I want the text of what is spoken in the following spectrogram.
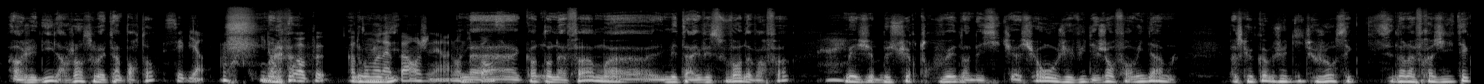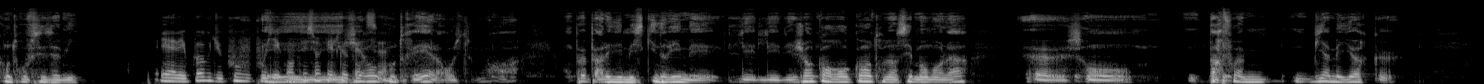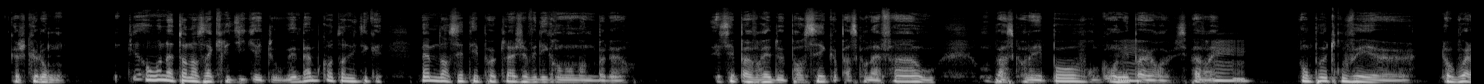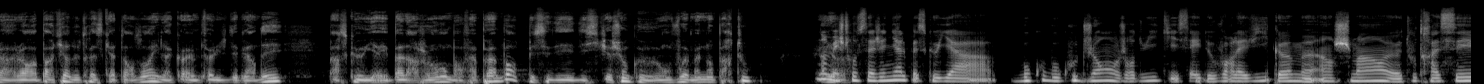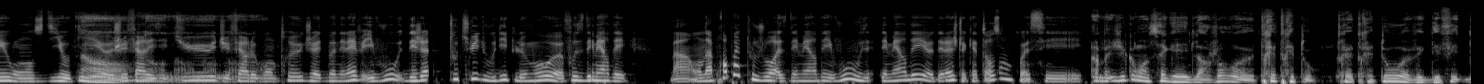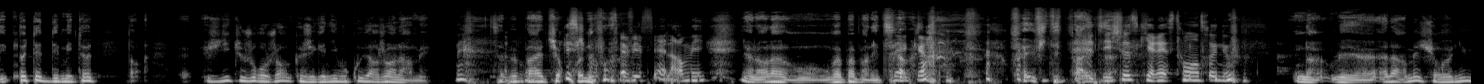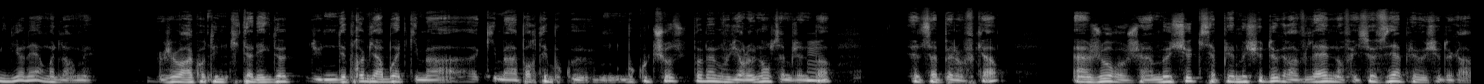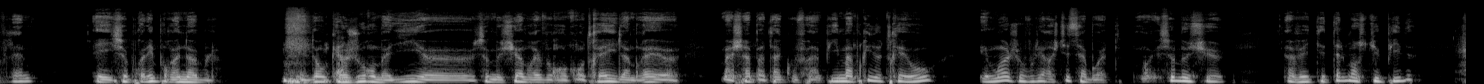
Alors j'ai dit, l'argent, ça doit être important. C'est bien. Il en faut un peu. Quand on n'en a pas, en général, on y bah, pense. Quand on a faim, moi, il m'est arrivé souvent d'avoir faim. Mais je me suis retrouvé dans des situations où j'ai vu des gens formidables. Parce que comme je dis toujours, c'est dans la fragilité qu'on trouve ses amis. Et à l'époque, du coup, vous pouviez compter sur quelques personnes. J'ai rencontré, alors on peut parler des mesquineries, mais les, les, les gens qu'on rencontre dans ces moments-là euh, sont parfois bien meilleurs que que ce que l'on on a tendance à critiquer tout, mais même quand on était, même dans cette époque-là, j'avais des grands moments de bonheur. Et c'est pas vrai de penser que parce qu'on a faim ou, ou parce qu'on est pauvre, qu'on n'est mm. pas heureux. C'est pas vrai. Mm. On peut trouver. Euh... Donc voilà. Alors à partir de 13-14 ans, il a quand même fallu se démerder parce qu'il n'y avait pas d'argent. Ben, enfin, peu importe. Mais c'est des, des situations qu'on voit maintenant partout. Non, mais je trouve ça génial parce qu'il y a beaucoup, beaucoup de gens aujourd'hui qui essayent de voir la vie comme un chemin euh, tout tracé où on se dit, OK, euh, je vais faire les études, je vais faire le bon truc, je vais être bon élève. Et vous, déjà, tout de suite, vous dites le mot, euh, faut se démerder. Ben, on n'apprend pas toujours à se démerder. Vous, vous êtes démerdé dès l'âge de 14 ans, quoi. C'est. Ah ben, j'ai commencé à gagner de l'argent très très tôt, très très tôt, avec des, des peut-être des méthodes. je dis toujours aux gens que j'ai gagné beaucoup d'argent à l'armée. Ça peut paraître surprenant. Qu'est-ce que vous avez fait à l'armée? Alors là, on, va pas parler de ça. D'accord. on va éviter de parler de Des choses qui resteront entre nous. Non, mais euh, à l'armée, je suis revenu millionnaire, moi, de l'armée. Je vais vous raconter une petite anecdote d'une des premières boîtes qui m'a qui m'a apporté beaucoup beaucoup de choses. Je peux même vous dire le nom, ça me gêne mm. pas. Elle s'appelle Ofka. Un jour, j'ai un monsieur qui s'appelait Monsieur de Gravelaine. Enfin, il se faisait appeler Monsieur de Gravelaine, et il se prenait pour un noble. Et donc un jour, on m'a dit, euh, ce monsieur aimerait vous rencontrer, il aimerait euh, machin, patin, couffin. Puis il m'a pris de très haut, et moi, je voulais racheter sa boîte. Bon, et ce monsieur avait été tellement stupide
